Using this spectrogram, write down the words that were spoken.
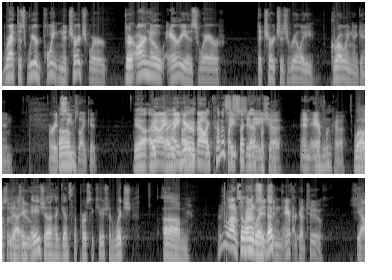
we're at this weird point in the church where there are no areas where the church is really growing again, or it Um, seems like it. Yeah, I, Well, I, I, hear I- about I kind of suspect in Africa. Mm-hmm. Asia and Africa. Well, Those are the yeah, two. in Asia against the persecution, which, um, There's a lot of So anyway, Protestants that- in Africa too. yeah,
